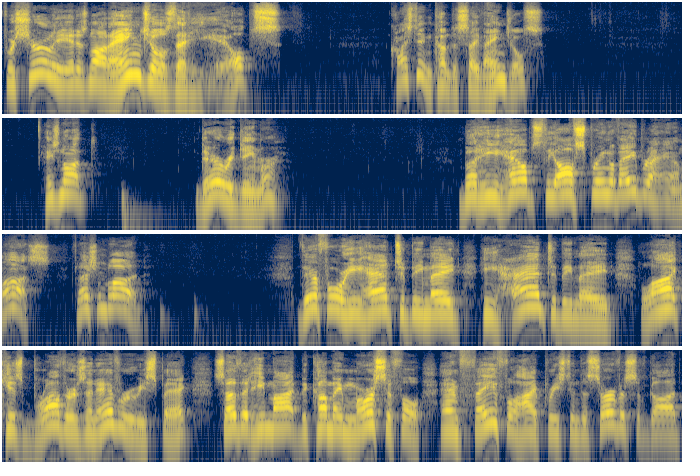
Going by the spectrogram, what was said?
For surely it is not angels that he helps. Christ didn't come to save angels. He's not their redeemer. But he helps the offspring of Abraham, us, flesh and blood. Therefore, he had to be made, he had to be made like his brothers in every respect, so that he might become a merciful and faithful high priest in the service of God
